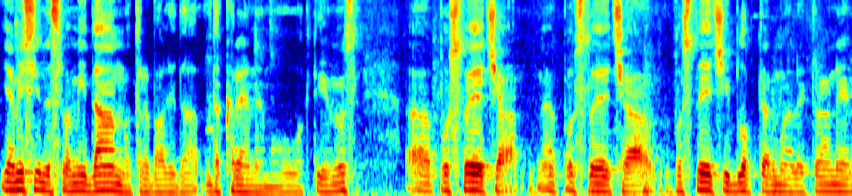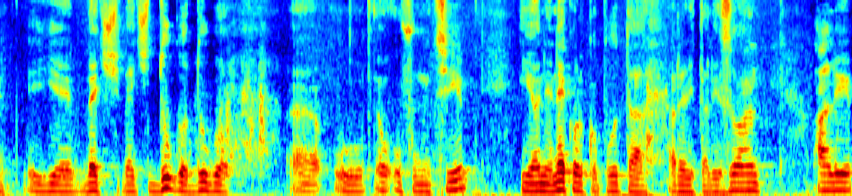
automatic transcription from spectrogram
ja mislim da smo mi davno trebali da, da krenemo u ovu aktivnost. E, postojeća, e, postojeća, postojeći blok termoelektrane je već, već dugo, dugo u, u funkciji i on je nekoliko puta revitalizovan, ali e,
